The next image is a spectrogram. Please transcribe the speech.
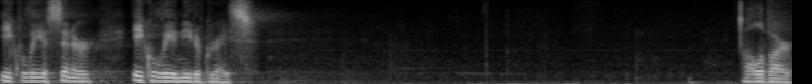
Equally a sinner, equally in need of grace. All of our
